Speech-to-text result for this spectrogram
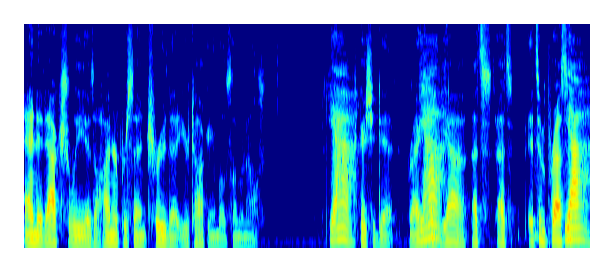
and it actually is hundred percent true that you're talking about someone else Yeah. because she did, right? Like, Yeah. yeah. That's that's it's impressive. Yeah.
